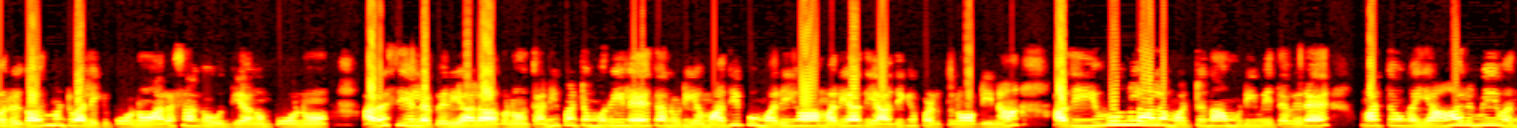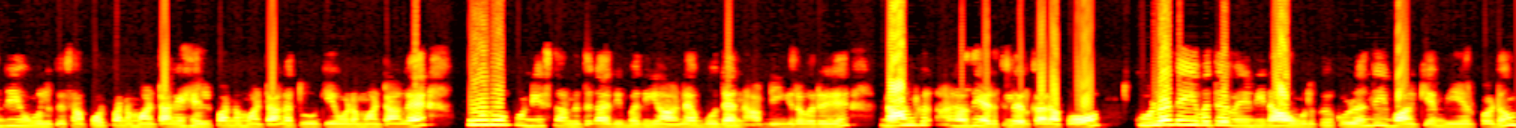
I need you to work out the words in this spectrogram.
ஒரு கவர்மெண்ட் வேலைக்கு போகணும் அரசாங்க உத்தியோகம் போகணும் அரசியல்ல பெரிய தனிப்பட்ட முறையில தன்னுடைய மதிப்பு மரியா மரியாதையை அதிகப்படுத்தணும் அப்படின்னா அது இவங்களால மட்டும்தான் முடியுமே தவிர மற்றவங்க யாருமே வந்து இவங்களுக்கு சப்போர்ட் பண்ண மாட்டாங்க ஹெல்ப் பண்ண மாட்டாங்க தூக்கி விட மாட்டாங்க. பூர்வ புண்ணியஸ்தானத்துக்கு அதிபதியான புதன் அப்படிங்கிறவரு நான்காவது இடத்துல இருக்காரு. அப்போ குலதெய்வத்தை வேண்டினா அவங்களுக்கு குழந்தை பாக்கியம் ஏற்படும்.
